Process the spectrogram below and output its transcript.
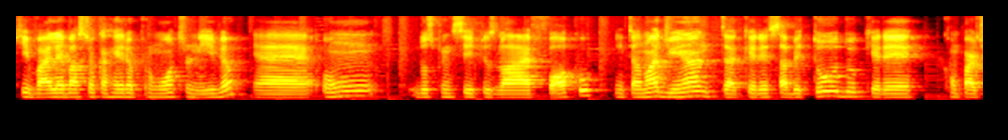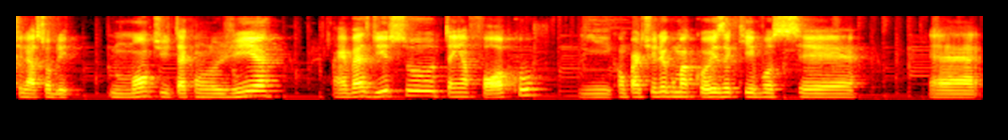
que vai levar sua carreira para um outro nível. É, um dos princípios lá é foco, então não adianta querer saber tudo, querer compartilhar sobre um monte de tecnologia. Ao invés disso, tenha foco e compartilhe alguma coisa que você é,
